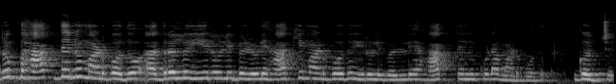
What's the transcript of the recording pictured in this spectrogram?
ರುಬ್ಬ ಹಾಕ್ದೇನೂ ಮಾಡ್ಬೋದು. ಅದರಲ್ಲೂ ಈರುಳ್ಳಿ, ಬೆಳ್ಳುಳ್ಳಿ ಹಾಕಿ ಮಾಡ್ಬೋದು, ಈರುಳ್ಳಿ, ಬೆಳ್ಳುಳ್ಳಿ ಹಾಕ್ದೇನೂ ಕೂಡ ಮಾಡ್ಬೋದು ಗೊಜ್ಜು.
